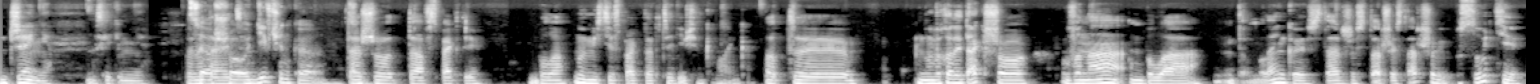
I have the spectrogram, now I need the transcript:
Дженні, наскільки мені Це що дівчинка. Та, що та в спектрі була. Ну, в місті Спектр, це дівчинка маленька. От е, ну, виходить так, що вона була ну, там, маленькою, старшою, старшою, старшою. І, по суті,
